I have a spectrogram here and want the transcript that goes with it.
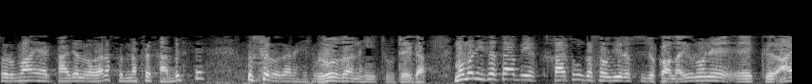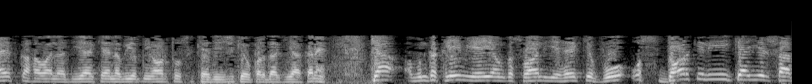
سرما یا کاجل وغیرہ سنت سے ثابت ہے، اس سے روزہ نہیں روزہ نہیں ٹوٹے گا۔ محمد عیسیٰ صاحب، ایک خاتون کا سعودی عرب سے جو کال آئی، انہوں نے ایک آیت کا حوالہ دیا کہ نبی، اپنی عورتوں سے کہہ دیجیے کہ وہ پردہ کیا کریں۔ کیا اب ان کا کلیم یہ ہے یا ان کا سوال یہ ہے کہ وہ اس دور کے لیے کیا یہ ارشاد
